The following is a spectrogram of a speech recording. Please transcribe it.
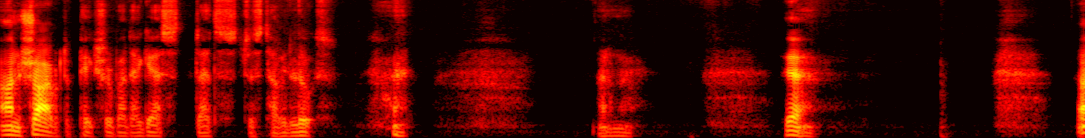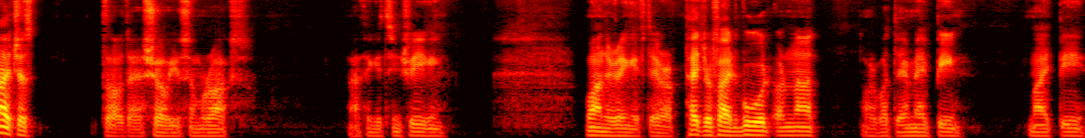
unsharp the picture, but I guess that's just how it looks. I don't know. Yeah. I just thought I'd show you some rocks. I think it's intriguing. Wondering if they are petrified wood or not, or what there may be. Might be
